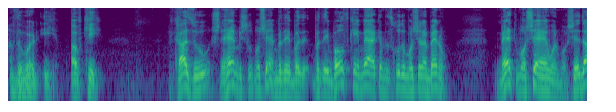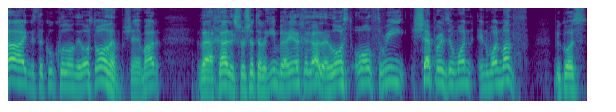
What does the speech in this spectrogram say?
of the word e of ki. Chazu shnehem b'shut Moshe, but they but, but they both came back in the schut of Moshe Rabbeinu. Met Moshe when Moshe died. Nistaku kulon. They lost all of them. Shneimar v'achad be'ariyach echad. They lost all three shepherds in one in one month because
